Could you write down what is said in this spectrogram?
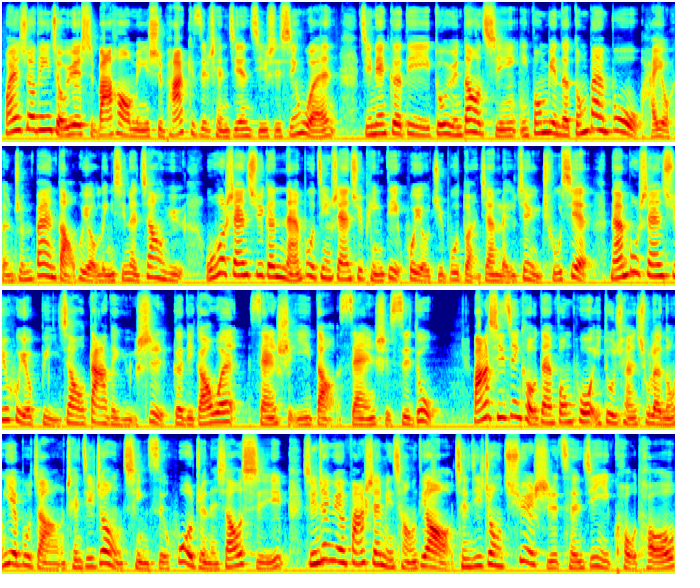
欢迎收听九月十八号《民事 Parkes 晨间即时新闻》。今天各地多云到晴，迎风面的东半部还有恒春半岛会有零星的降雨，午后山区跟南部近山区平地会有局部短暂雷阵雨出现，南部山区会有比较大的雨势，各地高温三十一到三十四度。巴西进口蛋风波一度传出了农业部长陈吉仲请辞获准的消息。行政院发声明强调，陈吉仲确实曾经以口头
